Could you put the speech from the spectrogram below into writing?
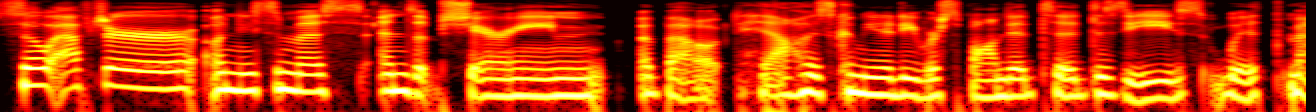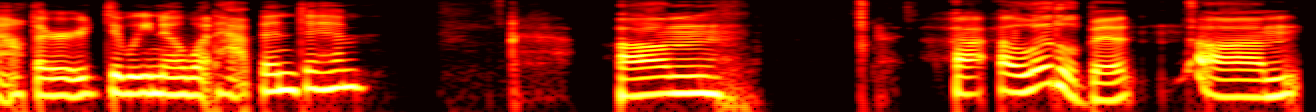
So, after Onesimus ends up sharing about how his community responded to disease with Mather, do we know what happened to him? Um, a, a little bit. Um,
